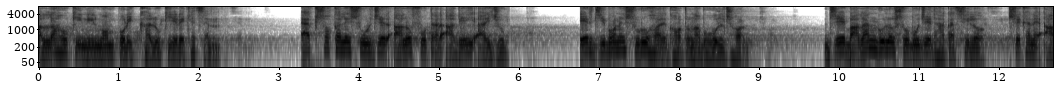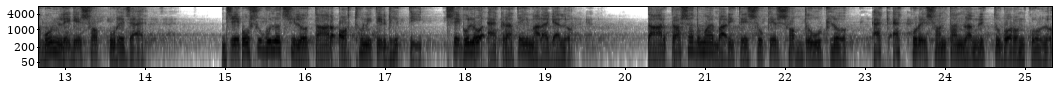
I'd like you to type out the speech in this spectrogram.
আল্লাহ কি নির্মম পরীক্ষা লুকিয়ে রেখেছেন। এক সকালে সূর্যের আলো ফোটার আগেই আইজুব এর জীবনে শুরু হয় ঘটনাবহুল ঝড়। যে বাগানগুলো সবুজে ঢাকা ছিল, সেখানে আগুন লেগে সব পুড়ে যায়। যে পশুগুলো ছিল তার অর্থনীতির ভিত্তি, সেগুলো এক রাতেই মারা গেল। তার প্রাসাদময় বাড়িতে শোকের শব্দ উঠল, এক এক করে সন্তানরা মৃত্যুবরণ করল।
